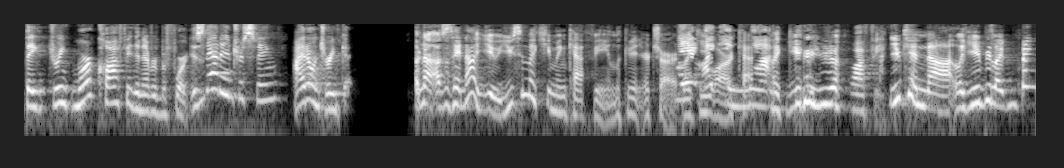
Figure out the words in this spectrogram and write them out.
they drink more coffee than ever before. Is that interesting? I don't drink it. No, I was gonna say not you. You seem like human caffeine. Looking at your chart, like you I are caffeine. like you, you coffee. You cannot. Like you'd be like, Bing!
